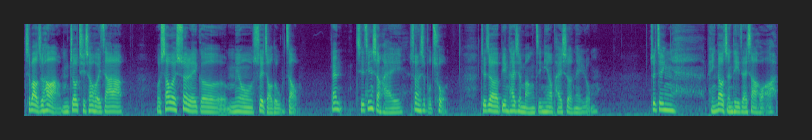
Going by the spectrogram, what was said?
吃饱之后啊，我们就骑车回家啦。我稍微睡了一个没有睡着的午觉，但其实精神还算是不错。接着便开始忙今天要拍摄的内容。最近频道整体在下滑，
